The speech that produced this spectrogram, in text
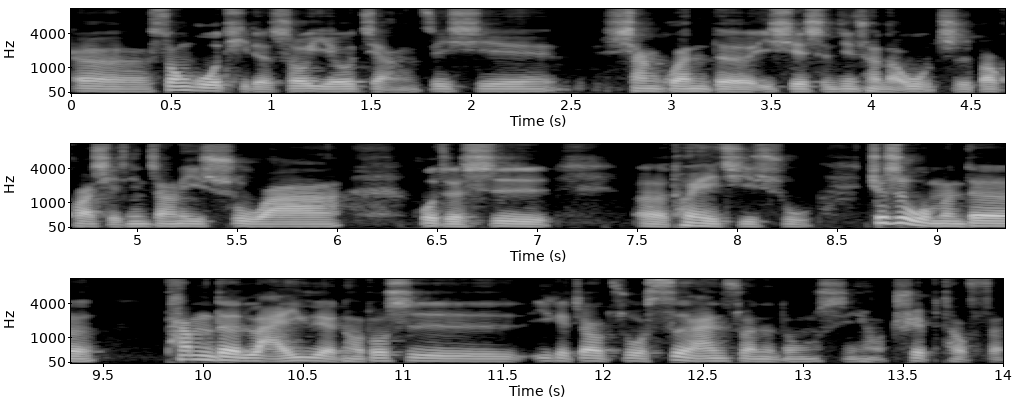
呃松果体的时候，也有讲这些相关的一些神经传导物质，包括血清张力素啊，或者是呃褪黑激素，就是我们的。它们的来源哦，都是一个叫做色氨酸的东西哦，tryptophan。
